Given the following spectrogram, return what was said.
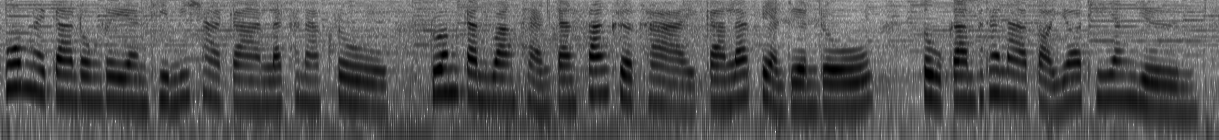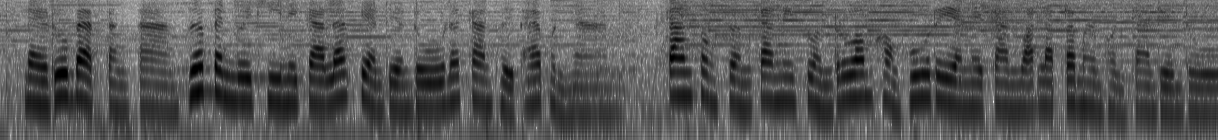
ผู้อำนวยการโรงเรียนทีมวิชาการและคณะครู ร่วมกันวางแผนการสร้างเครือข่าย การแลกเปลี่ยนเรียนรู้ สู่การพัฒนาต่อยอดที่ยั่งยืน ในรูปแบบต่างๆ เพื่อเป็นเวทีในการแลกเปลี่ยนเรียนรู้และการเผยแพร่ผลงาน การส่งเสริมการมีส่วนร่วมของผู้เรียนในการวัดและประเมินผลการเรียนรู้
